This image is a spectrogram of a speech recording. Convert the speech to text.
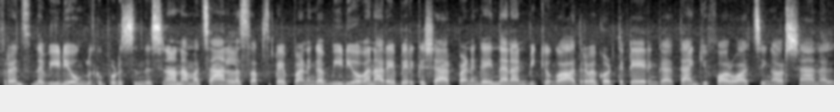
ஃப்ரெண்ட்ஸ் இந்த வீடியோ உங்களுக்கு பிடிச்சிருந்துச்சுன்னா நம்ம சேனலை சப்ஸ்கிரைப் பண்ணுங்கள் வீடியோவை நிறைய பேருக்கு ஷேர் பண்ணுங்கள் இந்த நம்பிக்கை உங்கள் ஆதரவை கொடுத்துட்டே இருங்க. தேங்க்யூ ஃபார் வாட்சிங் அவர் சேனல்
